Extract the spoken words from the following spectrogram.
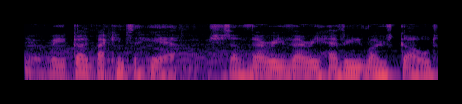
It'll be going back into here, which is a very, very heavy rose gold.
